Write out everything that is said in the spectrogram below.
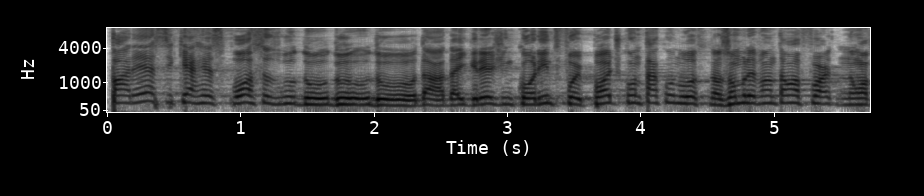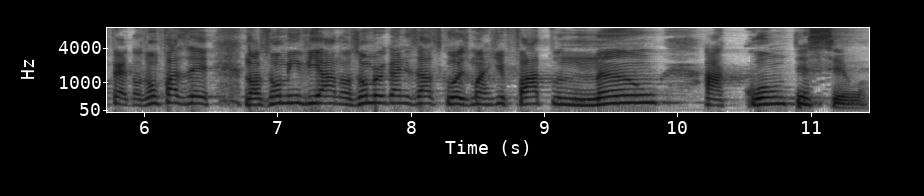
Parece que a resposta do, do, do, da, da, igreja em Corinto foi: pode contar conosco, nós vamos levantar uma oferta, uma oferta, nós vamos fazer, nós vamos enviar, nós vamos organizar as coisas, mas de fato não aconteceu.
